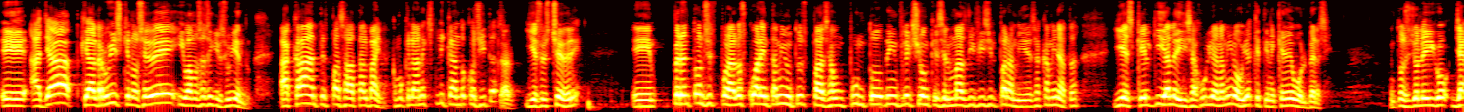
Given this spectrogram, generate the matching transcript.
Eh, allá queda el Ruiz que no se ve y vamos a seguir subiendo. Acá antes pasaba tal vaina. Como que le van explicando cositas Claro. y eso es chévere. Eh, pero entonces, por a los 40 minutos pasa un punto de inflexión que es el más difícil para mí de esa caminata, y es que el guía le dice a Juliana, mi novia, que tiene que devolverse. Entonces yo le digo, ya,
